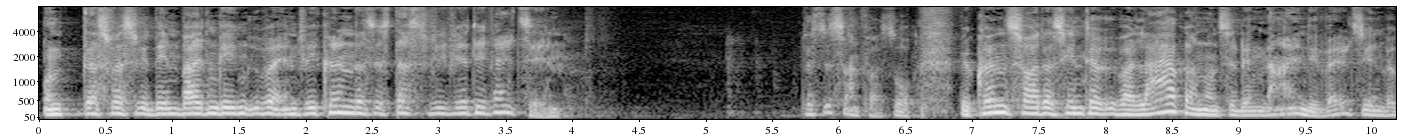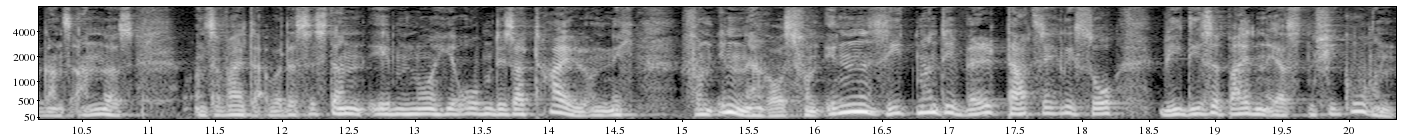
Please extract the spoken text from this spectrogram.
Und das, was wir den beiden gegenüber entwickeln, das ist das, wie wir die Welt sehen. Das ist einfach so. Wir können zwar das hinterher überlagern und sie denken, nein, die Welt sehen wir ganz anders und so weiter, aber das ist dann eben nur hier oben dieser Teil und nicht von innen heraus. Von innen sieht man die Welt tatsächlich so wie diese beiden ersten Figuren.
